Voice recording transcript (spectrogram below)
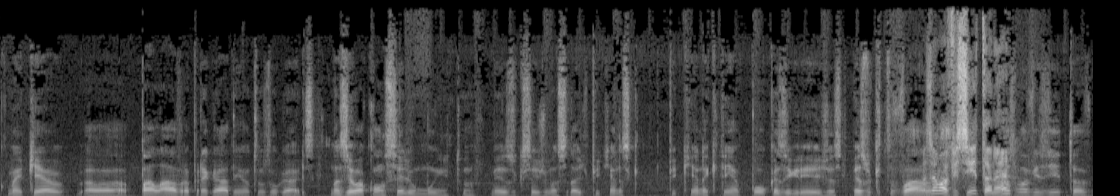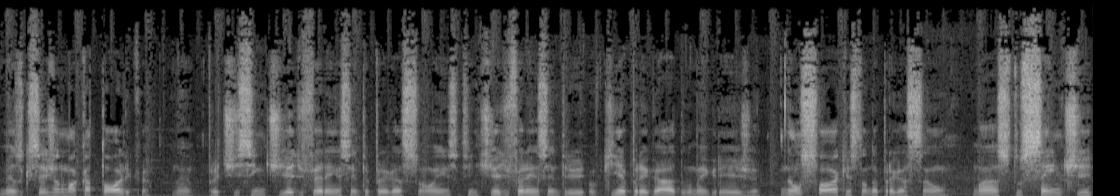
como é que é a, a palavra pregada em outros lugares. Mas eu aconselho muito, mesmo que seja uma cidade pequena pequena que tenha poucas igrejas, mesmo que tu vá fazer uma visita, né? Faz uma visita, mesmo que seja numa católica, né? Para te sentir a diferença entre pregações, sentir a diferença entre o que é pregado numa igreja, não só a questão da pregação, mas tu sente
